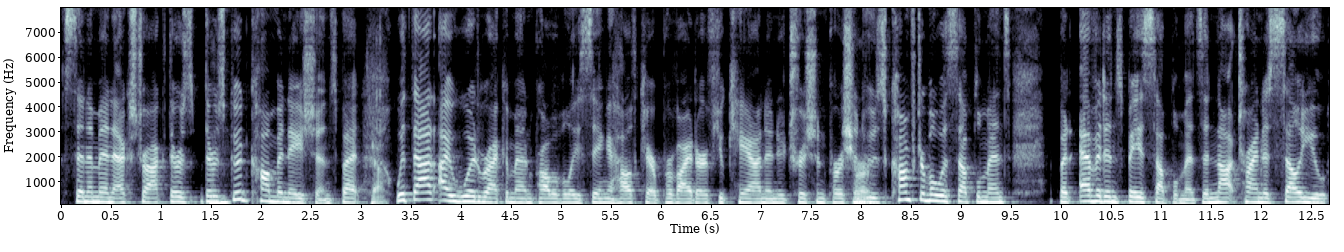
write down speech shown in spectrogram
cinnamon extract. There's there's good combinations, but Mm-hmm. Yeah. with that, I would recommend probably seeing a healthcare provider if you can, a nutrition person Sure. who's comfortable with supplements. But evidence based supplements and not trying to sell you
